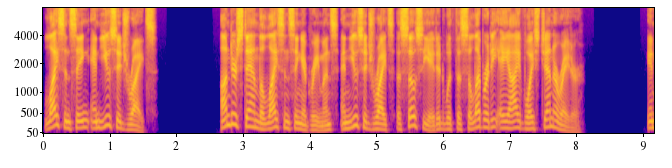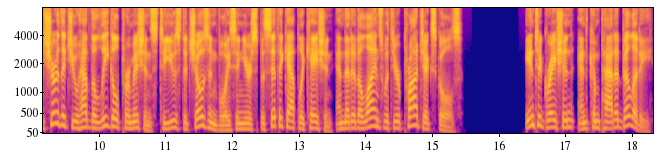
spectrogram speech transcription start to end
Licensing and usage rights. Understand the licensing agreements and usage rights associated with the Celebrity AI voice generator. Ensure that you have the legal permissions to use the chosen voice in your specific application and that it aligns with your project's goals. Integration and compatibility.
